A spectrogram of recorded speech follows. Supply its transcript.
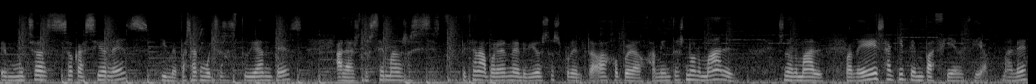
en muchas ocasiones, y me pasa con muchos estudiantes, a las dos semanas se empiezan a poner nerviosos por el trabajo, por el alojamiento, es normal, es normal. Cuando llegues aquí ten paciencia, ¿vale?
